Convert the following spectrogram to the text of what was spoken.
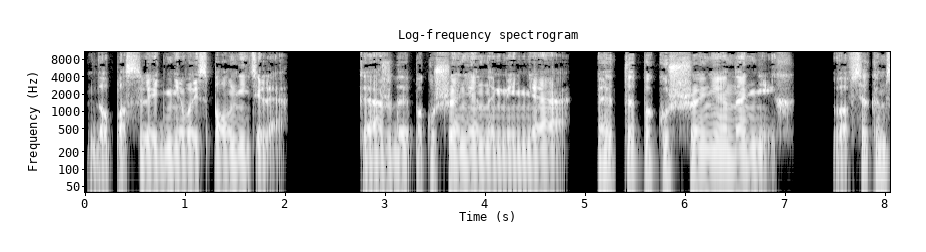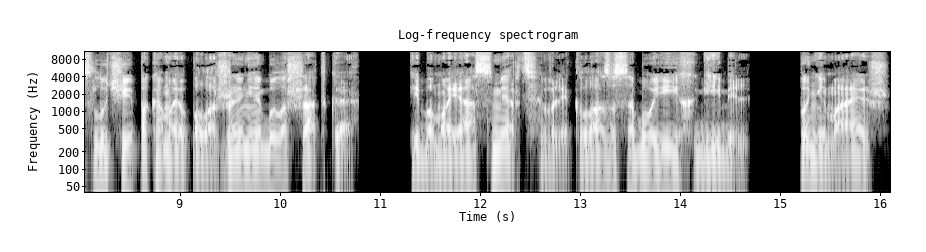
до последнего исполнителя. Каждое покушение на меня – это покушение на них. Во всяком случае, пока мое положение было шатко, ибо моя смерть влекла за собой их гибель. Понимаешь?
